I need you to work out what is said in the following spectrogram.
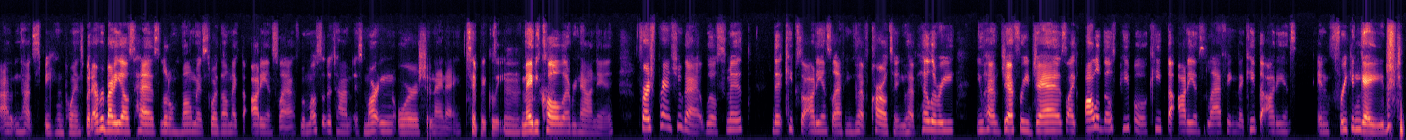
I'm not speaking points, but everybody else has little moments where they'll make the audience laugh. But most of the time it's Martin or Shanae, typically. Mm. Maybe Cole every now and then. Fresh Prince, you got Will Smith that keeps the audience laughing. You have Carlton, you have Hilary, you have Geoffrey Jazz. Like all of those people keep the audience laughing. They keep the audience in freaking engaged.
